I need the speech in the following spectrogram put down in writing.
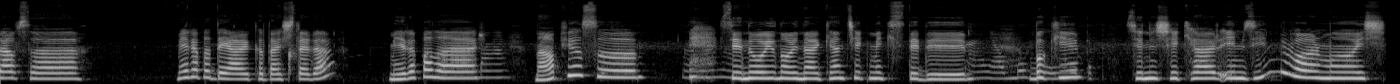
Hafsa. Merhaba de arkadaşlara. Merhabalar. Ne yapıyorsun? Seni oyun oynarken çekmek istedim. Bakayım. Senin şeker emziğin mi varmış?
